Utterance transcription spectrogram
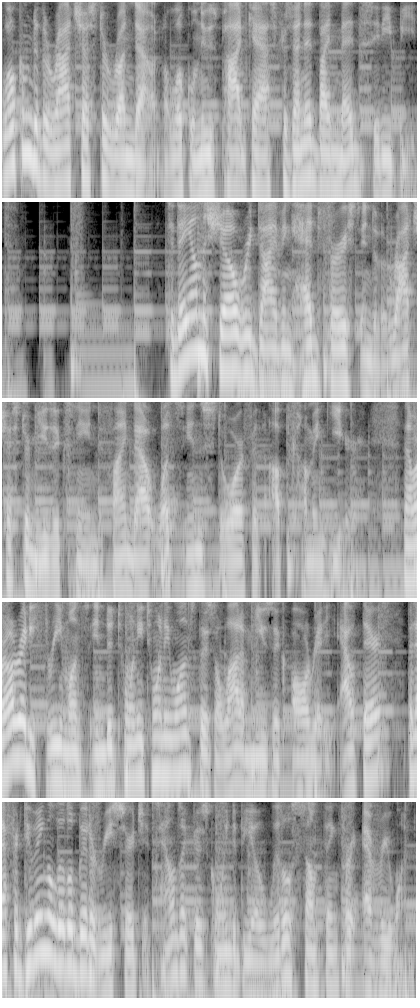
Welcome to the Rochester Rundown, a local news podcast presented by Med City Beat. Today on the show, we're diving headfirst into the Rochester music scene to find out what's in store for the upcoming year. Now, we're already three months into 2021, so there's a lot of music already out there, but after doing a little bit of research, it sounds like there's going to be a little something for everyone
